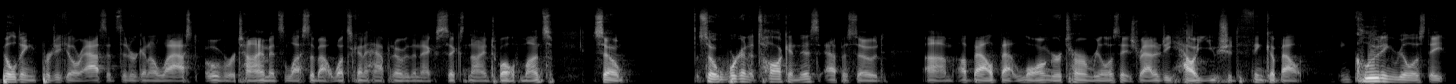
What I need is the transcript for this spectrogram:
building particular assets that are going to last over time. It's less about what's going to happen over the next six, nine, 12 months. So, so we're going to talk in this episode um, about that longer term real estate strategy, how you should think about including real estate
